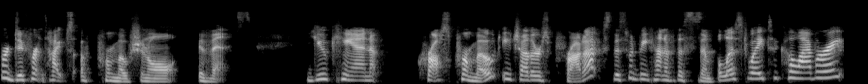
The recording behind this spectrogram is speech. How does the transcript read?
for different types of promotional events you can cross promote each other's products. This would be kind of the simplest way to collaborate.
